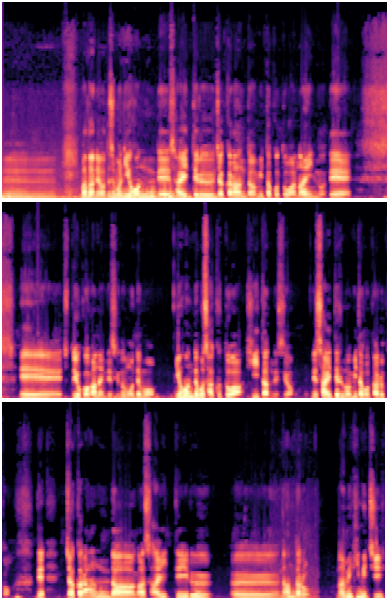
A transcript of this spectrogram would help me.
うーん。まだね、私も日本で咲いてるジャカランダを見たことはないので、えー、ちょっとよくわかんないんですけども、でも、日本でも咲くとは聞いたんですよ。で、咲いてるのを見たことあると。で、ジャカランダが咲いている、うー、なんだろう、並木道？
